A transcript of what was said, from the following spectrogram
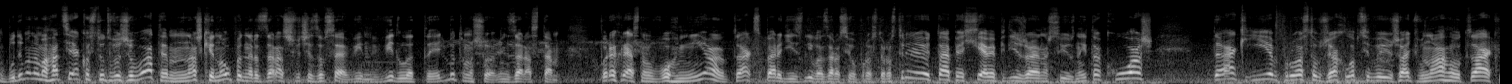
будемо намагатися якось тут виживати. Наш кіноупенер зараз швидше за все він відлетить, бо тому що він зараз там перехресно в вогні. Так, спереді і зліва зараз його просто розстрілюють. Та 5 хеві під'їжджає наш союзний також. Так, і просто вже хлопці виїжджають в наглу. Так,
